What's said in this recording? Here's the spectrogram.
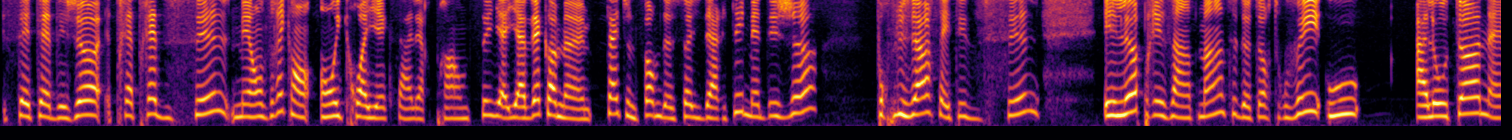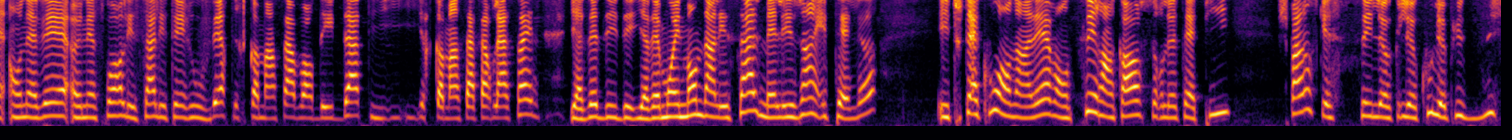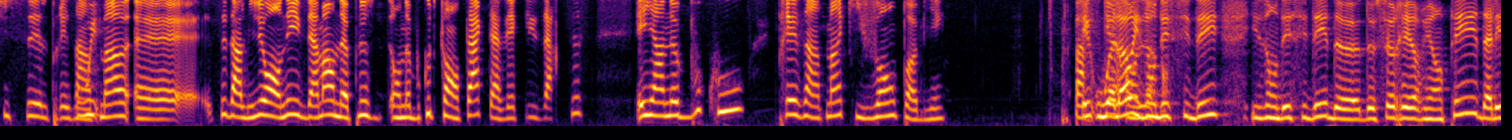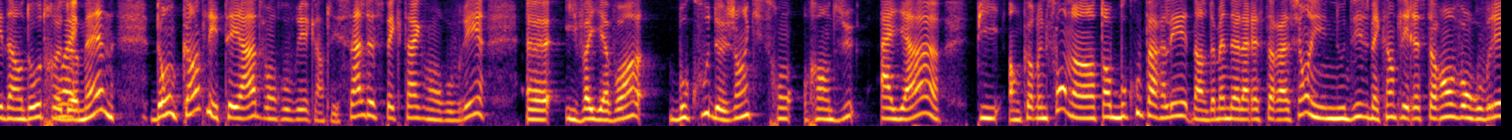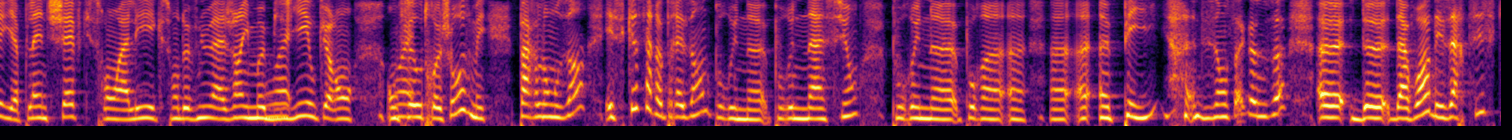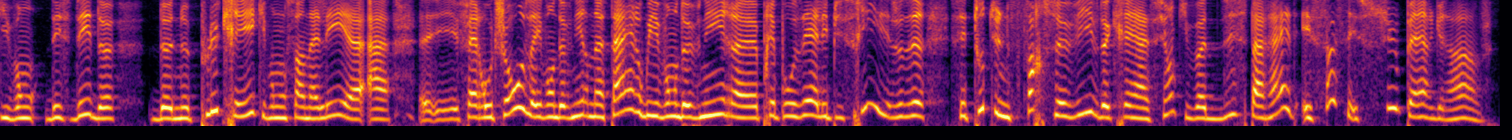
c'était déjà très, très difficile, mais on dirait qu'on y croyait que ça allait reprendre. Il y, avait comme peut-être une forme de solidarité, mais déjà, pour plusieurs, ça a été difficile. Et là, présentement, de te retrouver où à l'automne, on avait un espoir, les salles étaient réouvertes, ils recommençaient à avoir des dates, ils, recommençaient à faire de la scène. Il y avait des, il y avait moins de monde dans les salles, mais les gens étaient là. Et tout à coup, on enlève, on tire encore sur le tapis je pense que c'est le, le, coup le plus difficile présentement. Euh, tu sais, dans le milieu où on est, évidemment, on a plus, on a beaucoup de contacts avec les artistes et il y en a beaucoup présentement qui vont pas bien. Et, ou alors ils ont décidé, ils ont décidé de, de se réorienter, d'aller dans d'autres domaines. Donc quand les théâtres vont rouvrir, quand les salles de spectacle vont rouvrir, euh, il va y avoir beaucoup de gens qui seront rendus ailleurs. Puis encore une fois, on en entend beaucoup parler dans le domaine de la restauration. Ils nous disent, mais quand les restaurants vont rouvrir, il y a plein de chefs qui seront allés et qui sont devenus agents immobiliers ou qui auront ont fait autre chose. Mais parlons-en. Est-ce que ça représente pour une pour une nation, pour une pour un un, un, un pays, disons ça comme ça, euh, de d'avoir des artistes qui vont décider de de ne plus créer, qui vont s'en aller euh, à, euh, faire autre chose? Là, ils vont devenir notaires ou ils vont devenir euh, préposés à l'épicerie? Je veux dire, c'est toute une force vive de création qui va disparaître et ça, c'est super grave.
